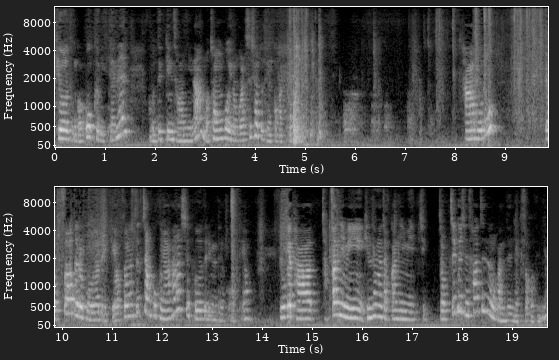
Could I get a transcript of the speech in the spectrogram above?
비워둔 거고 그 밑에는 뭐 느낀 점이나 뭐 정보 이런 걸 쓰셔도 될 것 같아요. 다음으로 엽서들을 보여드릴게요. 엽서는 찍지 않고 그냥 하나씩 보여드리면 될 것 같아요. 이게 다 작가님이 김성현 작가님이 직접 찍으신 사진으로 만든 엽서거든요.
